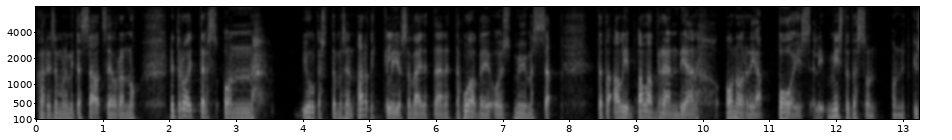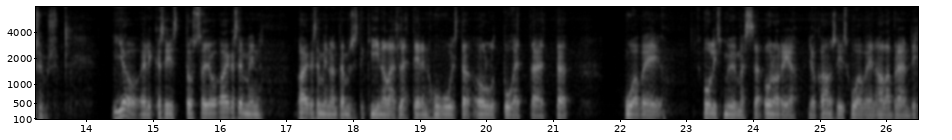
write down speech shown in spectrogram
Kari, semmoinen, mitä sä oot seurannut. Nyt Reuters on julkaissut tämmöisen artikkelin, jossa väitetään, että Huawei olisi myymässä tätä alabrändiään Honoria pois. Eli mistä tässä on, on nyt kysymys? Joo, eli siis tuossa jo aikaisemmin, aikaisemmin on tämmöisistä kiinalaislähteiden huhuista ollut puhetta, että Huawei olisi myymässä Honoria, joka on siis Huawein alabrändi,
